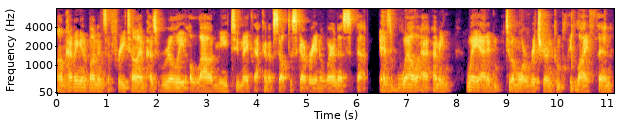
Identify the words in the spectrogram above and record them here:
um, having an abundance of free time has really allowed me to make that kind of self discovery and awareness that as well, I mean, way added to a more richer and complete life than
